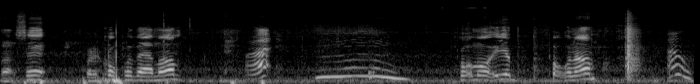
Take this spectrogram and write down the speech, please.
That's it. Put a couple of them on. Alright. Mm. Put them on here. Put one on. Oh.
